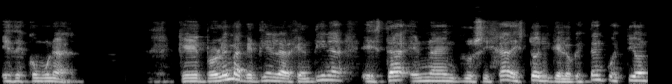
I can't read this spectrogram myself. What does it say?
es descomunal. Que el problema que tiene la Argentina está en una encrucijada histórica y lo que está en cuestión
